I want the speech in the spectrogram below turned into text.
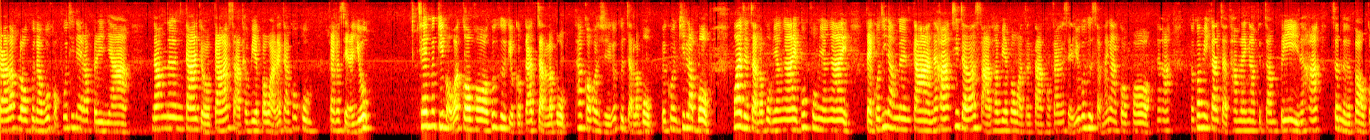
การรับรองคุณวุฒิของผู้ที่ได้รับปริญญาดำเนินการเกี่ยวกับการรักษาทะเบียนประวัติและการควบคุมการเกษียณอายุ เช่นเมื่อกี้บอกว่ากพก็คือเกี่ยวกับการจัดระบบ ถ้ากพเฉยๆก็คือจัดระบบ เป็นคนคิดระบบ ว่าจะจัดระบบยังไงควบคุมยังไง แต่คนที่ดำเนินการนะคะ ที่จะรักษาทะเบียนประวัติต่างๆ ของการเกษียณอายุก็คือสำนักงานกพนะคะ แล้วก็มีการจัดทำรายงานประจำปีนะคะ เสนอต่อก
